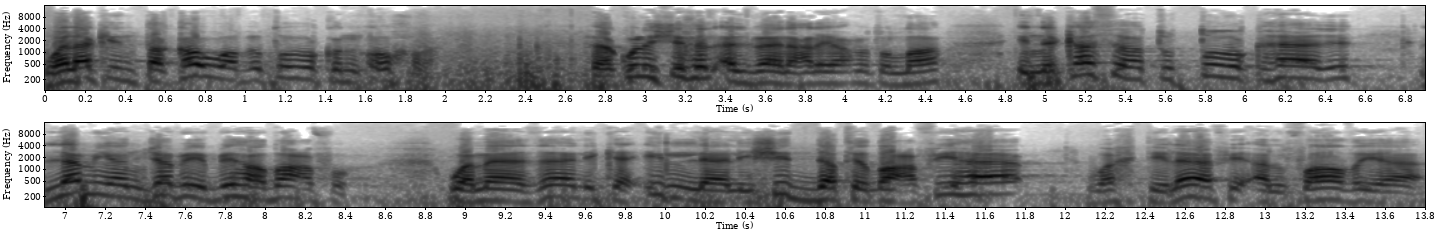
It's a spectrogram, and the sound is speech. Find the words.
ولكن تقوى بطرق أخرى. فيقول الشيخ الألباني عليه رحمة الله إن كثرة الطرق هذه لم ينجبر بها ضعفه وما ذلك إلا لشدة ضعفها واختلاف ألفاظها.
